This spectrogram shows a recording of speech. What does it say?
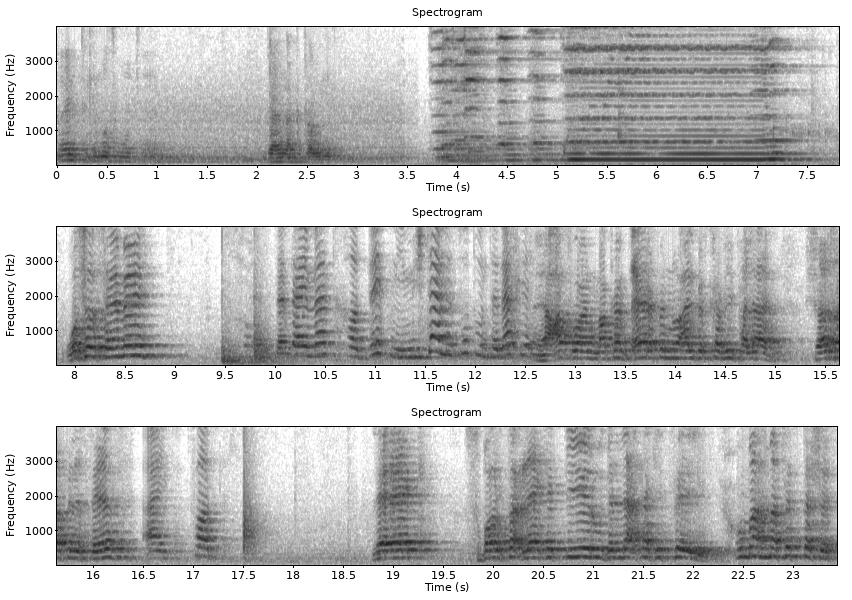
لا انت اللي مظبوط يعني. دهنك طويل وصل سامي؟ أستاذ عماد خضتني. مش تعمل صوت وانت داخل؟ آه، عفوا ما كنت عارف إنه قلبك خفيف هالقد شرف الأستاذ. أيوه اتفضل. ليك صبرت عليك كثير ودلعتك كفاية ومهما فتشت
